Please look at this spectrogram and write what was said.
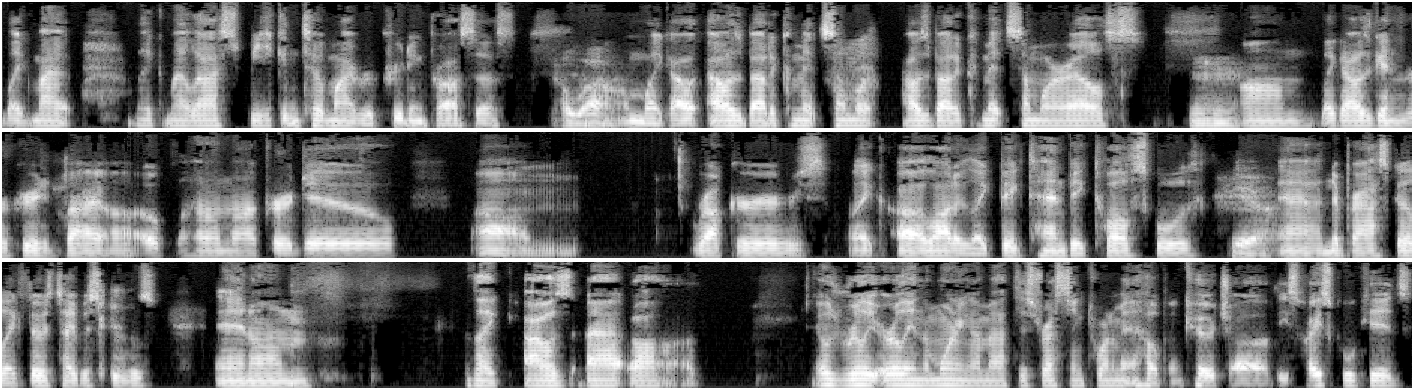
like my like my last week until my recruiting process. Oh wow! I'm like I, I was about to commit somewhere. I was about to commit somewhere else. Mm-hmm. Um, like I was getting recruited by uh, Oklahoma, Purdue, um, Rutgers, like a lot of like Big Ten, Big Twelve schools. Yeah. And Nebraska, like those type of schools. And um, like I was at uh, it was really early in the morning. I'm at this wrestling tournament helping coach uh these high school kids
